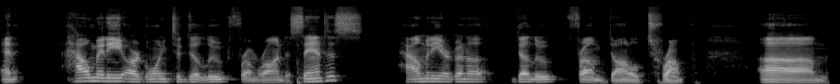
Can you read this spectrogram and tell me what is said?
And how many are going to dilute from Ron DeSantis? How many are going to dilute from Donald Trump? Um,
